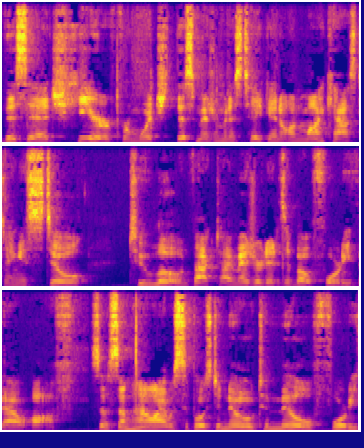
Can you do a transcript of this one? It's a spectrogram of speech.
this edge here from which this measurement is taken on my casting is still too low. In fact, I measured it as about 40 thou off. So somehow I was supposed to know to mill 40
